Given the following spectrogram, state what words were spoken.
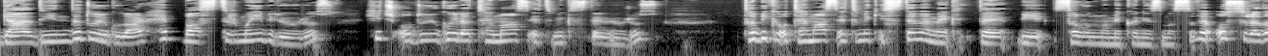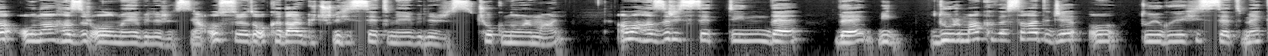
geldiğinde duygular hep bastırmayı biliyoruz. Hiç o duyguyla temas etmek istemiyoruz. Tabii ki o temas etmek istememek de bir savunma mekanizması ve o sırada ona hazır olmayabiliriz. Yani o sırada o kadar güçlü hissetmeyebiliriz. Çok normal. Ama hazır hissettiğinde de bir durmak ve sadece o duyguyu hissetmek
